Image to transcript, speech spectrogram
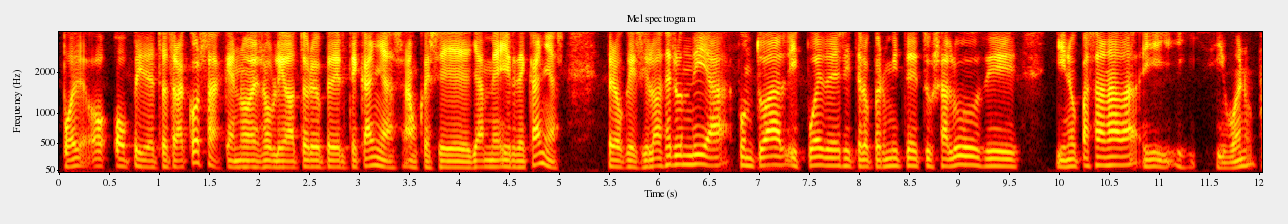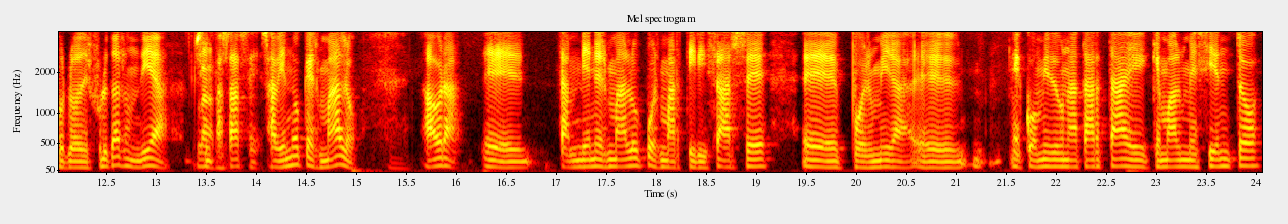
Puede, o, pídete otra cosa, que no es obligatorio pedirte cañas, aunque se llame ir de cañas. Pero que si lo haces un día puntual y puedes y te lo permite tu salud y, no pasa nada, y, bueno, pues lo disfrutas un día sin pasarse, sabiendo que es malo. Ahora, eh, también es malo pues martirizarse eh, pues mira, eh, he comido una tarta y qué mal me siento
